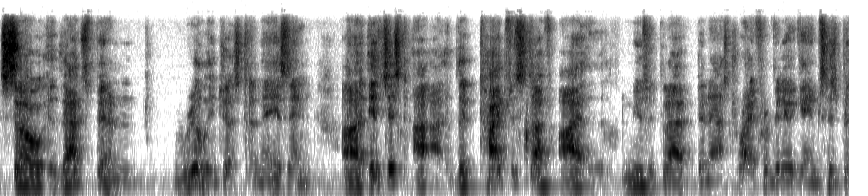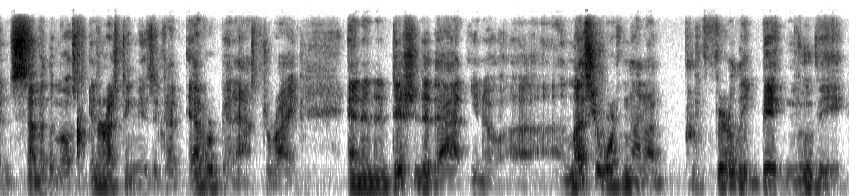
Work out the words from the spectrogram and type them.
So that's been really just amazing. Uh, it's just uh, the types of stuff I, music that I've been asked to write for video games has been some of the most interesting music I've ever been asked to write. And in addition to that, you know, uh, unless you're working on a fairly big movie,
